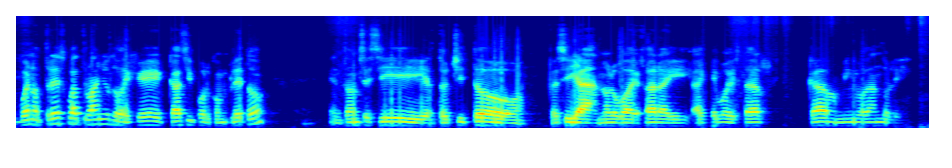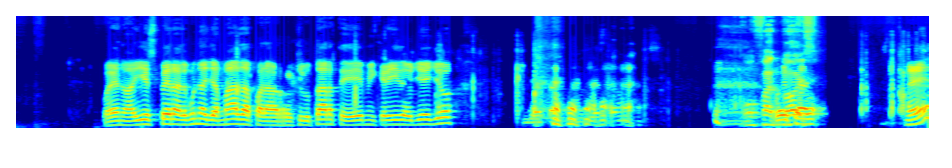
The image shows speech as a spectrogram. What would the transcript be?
bueno, tres, cuatro años lo dejé casi por completo, entonces sí, el Tochito, pues sí, ya no lo voy a dejar, ahí, ahí voy a estar cada domingo dándole. Bueno, ahí espera alguna llamada para reclutarte, ¿eh, mi querido Yello. Ya estamos, ya estamos. Oh, Fat pues, Boys. ¿Eh?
